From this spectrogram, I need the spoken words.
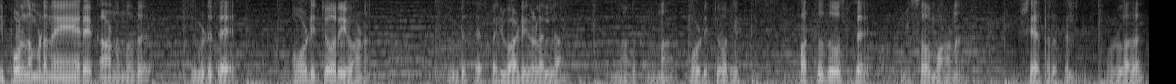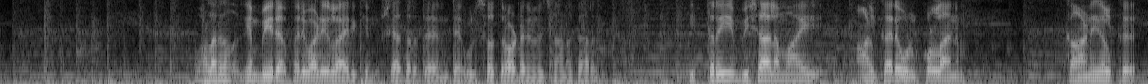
ഇപ്പോൾ നമ്മുടെ നേരെ കാണുന്നത് ഇവിടുത്തെ ഓഡിറ്റോറിയമാണ്. ഇവിടുത്തെ പരിപാടികളെല്ലാം നടത്തുന്ന ഓഡിറ്റോറിയം. പത്ത് ദിവസത്തെ ഉത്സവമാണ് ക്ഷേത്രത്തിൽ ഉള്ളത്. വളരെ ഗംഭീര പരിപാടികളായിരിക്കും ക്ഷേത്രത്തിന്റെ ഉത്സവത്തോടനുബന്ധിച്ച് നടക്കാറ്. ഇത്രയും വിശാലമായി ആൾക്കാരെ ഉൾക്കൊള്ളാനും കാണികൾക്ക്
